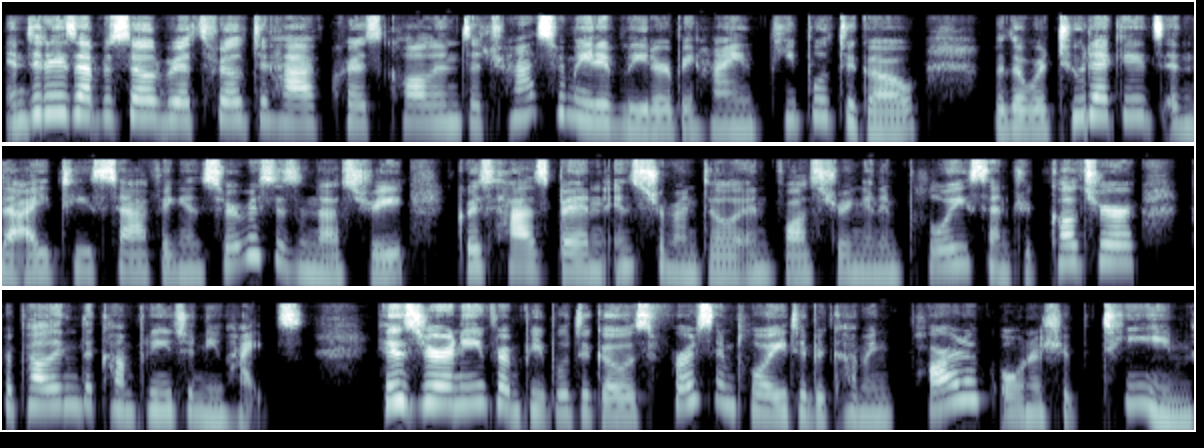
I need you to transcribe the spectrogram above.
In today's episode, we're thrilled to have Chris Collins, a transformative leader behind People to Go. With over two decades in the IT staffing and services industry, Chris has been instrumental in fostering an employee centric culture, propelling the company to new heights. His journey from People to Go's first employee to becoming part of ownership team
